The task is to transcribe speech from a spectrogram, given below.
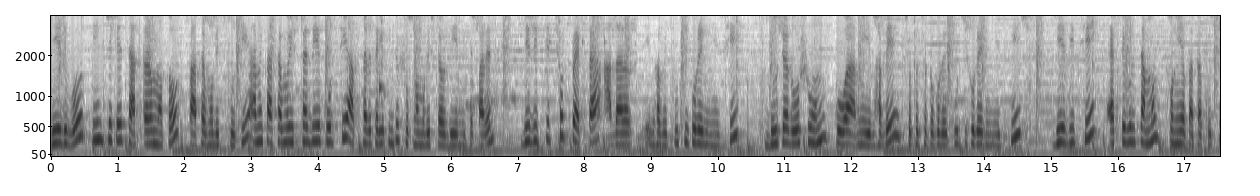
দিয়ে দিব তিন থেকে চারটার মতো কাঁচামরিচ কুচি। আমি কাঁচামরিচটা দিয়ে করছি, আপনারা চাইলে কিন্তু শুকনো মরিচটাও দিয়ে নিতে পারেন। দিয়ে দিচ্ছি ছোট্ট একটা আদা এভাবে কুচি করে নিয়েছি। দুইটা রসুন, কোয়া আমি এভাবে ছোট ছোট করে কুচি করে নিয়েছি। দিয়ে দিচ্ছি এক টেবিল চামচ ধনিয়া পাতা কুচি।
